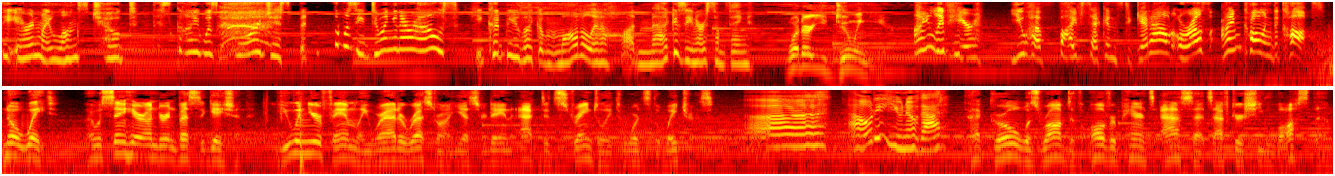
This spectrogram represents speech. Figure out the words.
the air in my lungs choked. This guy was gorgeous, but what was he doing in our house? He could be like a model in a hot magazine or something. What are you doing here? I live here. You have five seconds to get out, or else I'm calling the cops. No, wait. I was sitting here under investigation. You and your family were at a restaurant yesterday and acted strangely towards the waitress. Uh, how do you know that? That girl was robbed of all of her parents' assets after she lost them.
